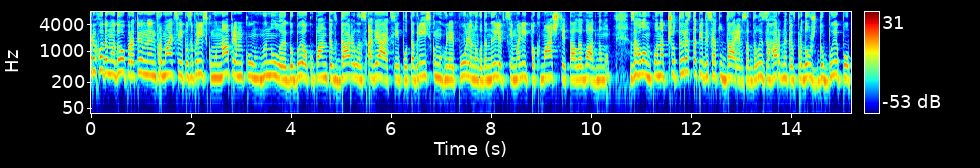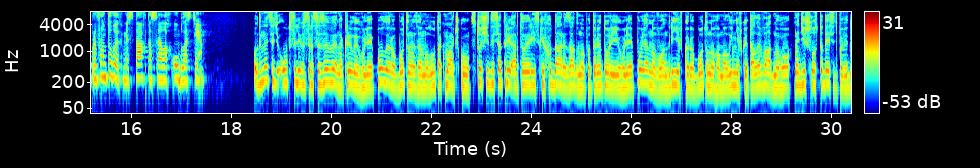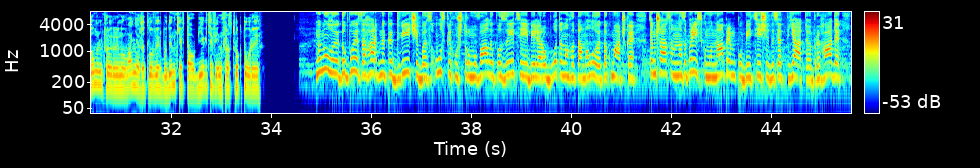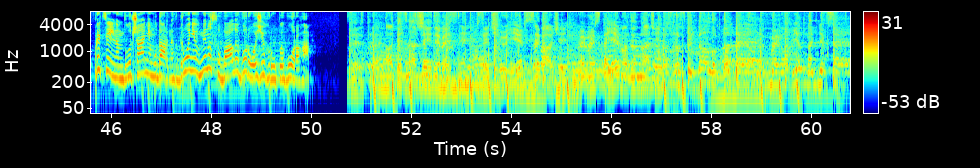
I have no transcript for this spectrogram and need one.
Переходимо до оперативної інформації по запорізькому напрямку. Минулої доби окупанти вдарили з авіації по Таврійському, Гуляйполю, Новоданилівці, Малій Токмачці та Левадному. Загалом понад 450 ударів завдали загарбники впродовж доби по прифронтових містах та селах області. 11 обстрілів з РСЗВ накрили Гуляйполе, Роботине та Малу Такмачку. 163 артилерійських удари завдано по території Гуляйполя, Новоандріївки, Роботиного, Малинівки та Левадного. Надійшло 110 повідомлень про руйнування житлових будинків та об'єктів інфраструктури. Минулої доби загарбники двічі без успіху штурмували позиції біля Роботиного та Малої Токмачки. Тим часом на запорізькому напрямку бійці 65-ї бригади прицільним влучанням ударних дронів мінусували ворожі групи ворога. Отець нашої небесний, все чує, все бачить. Ми вистаємо до наче. Нас розкидало хто але ми об'єднані все.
